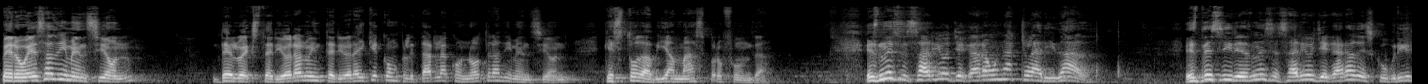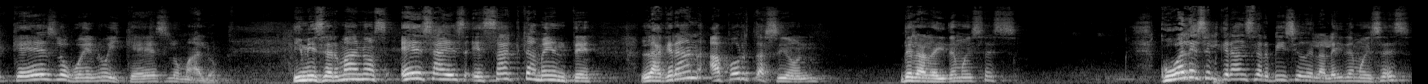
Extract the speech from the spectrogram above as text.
Pero esa dimensión de lo exterior a lo interior hay que completarla con otra dimensión que es todavía más profunda. Es necesario llegar a una claridad es decir, es necesario llegar a descubrir qué es lo bueno y qué es lo malo. Y mis hermanos, esa es exactamente la gran aportación de la ley de Moisés. ¿Cuál es el gran servicio de la ley de Moisés?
